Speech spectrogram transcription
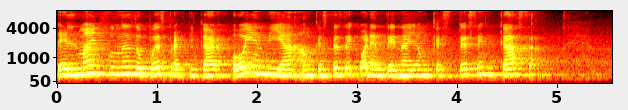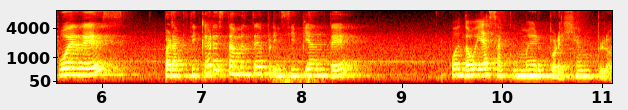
el mindfulness lo puedes practicar hoy en día, aunque estés de cuarentena y aunque estés en casa. Puedes practicar esta mente de principiante cuando vayas a comer, por ejemplo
